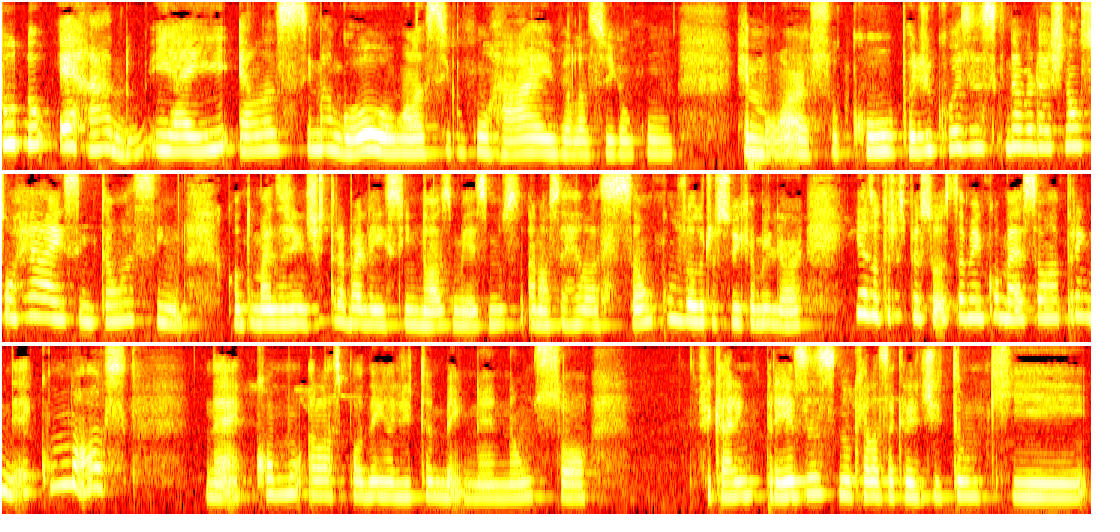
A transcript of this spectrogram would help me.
tudo errado. E aí elas se magoam, elas ficam com raiva, elas ficam com remorso, culpa de coisas que na verdade não são reais. Então, assim, quanto mais a gente trabalha isso em nós mesmos, a nossa relação com os outros fica melhor e as outras pessoas também começam a aprender com nós, né? Como elas podem agir também, né? Não só ficarem presas no que elas acreditam que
